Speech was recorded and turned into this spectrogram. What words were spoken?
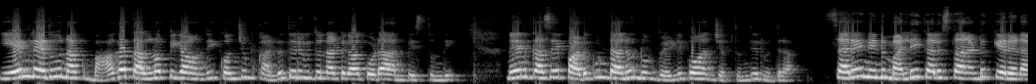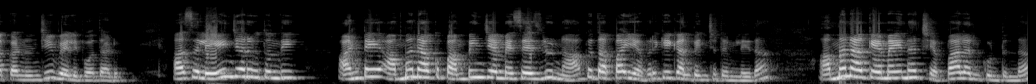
ఏం లేదు నాకు బాగా తలనొప్పిగా ఉంది కొంచెం కళ్ళు తిరుగుతున్నట్టుగా కూడా అనిపిస్తుంది. నేను కాసేపు పడుకుంటాను నువ్వు వెళ్ళిపో అని చెప్తుంది రుద్ర. సరే నిన్ను మళ్ళీ కలుస్తానంటూ కిరణ్ అక్కడి నుంచి వెళ్ళిపోతాడు. అసలు ఏం జరుగుతుంది? అంటే అమ్మ నాకు పంపించే మెసేజ్లు నాకు తప్ప ఎవరికీ కనిపించడం లేదా? అమ్మ నాకేమైనా చెప్పాలనుకుంటుందా?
